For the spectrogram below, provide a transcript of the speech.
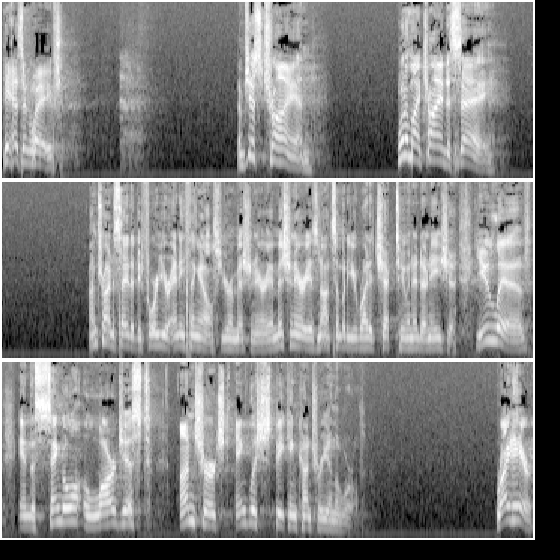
He hasn't waved. I'm just trying. What am I trying to say? I'm trying to say that before you're anything else, you're a missionary. A missionary is not somebody you write a check to in Indonesia. You live in the single largest unchurched English speaking country in the world. Right here.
